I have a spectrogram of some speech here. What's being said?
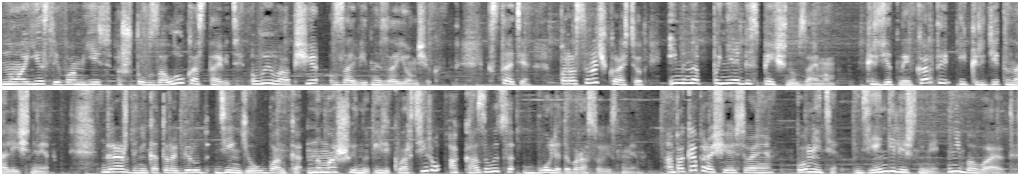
Ну а если вам есть что в залог оставить, вы вообще завидный заемщик. Кстати, рассрочка растет именно по необеспеченным займам кредитные карты и кредиты наличными. Граждане, которые берут деньги у банка на машину или квартиру, оказываются более добросовестными. А пока прощаюсь с вами. Помните, деньги лишними не бывают.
